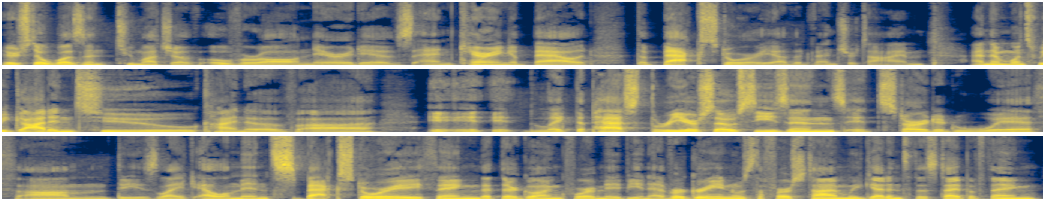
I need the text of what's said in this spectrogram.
There still wasn't too much of overall narratives and caring about the backstory of Adventure Time. And then once we got into kind of uh, it, it, like the past three or so seasons, it started with um, these like elements backstory thing that they're going for. Maybe an evergreen was the first time we get into this type of thing.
